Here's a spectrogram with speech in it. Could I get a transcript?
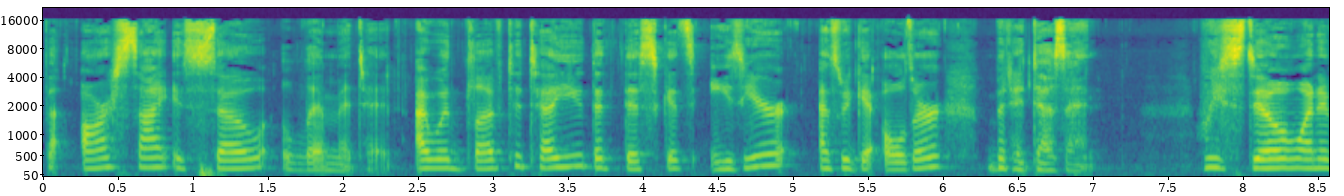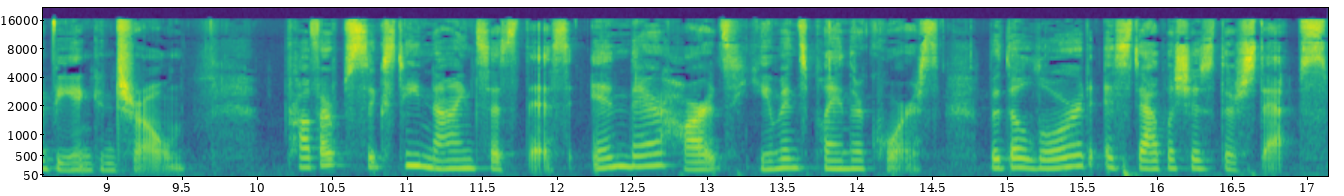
but our sight is so limited. I would love to tell you that this gets easier as we get older, but it doesn't we still want to be in control. Proverbs 69 says this In their hearts, humans plan their course, but the Lord establishes their steps.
